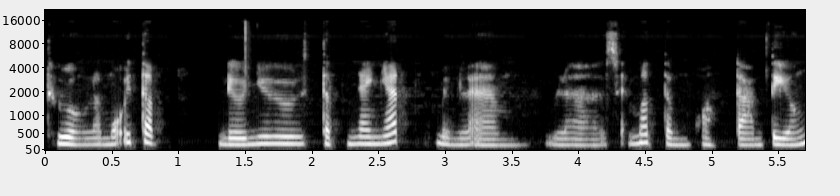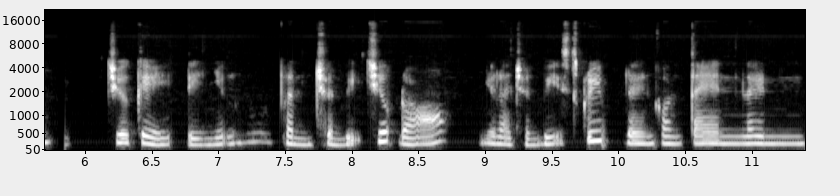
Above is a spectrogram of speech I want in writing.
Thường là mỗi tập, nếu như tập nhanh nhất, mình làm là sẽ mất tầm khoảng 8 tiếng. Chưa kể đến những phần chuẩn bị trước đó như là chuẩn bị script lên content, lên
